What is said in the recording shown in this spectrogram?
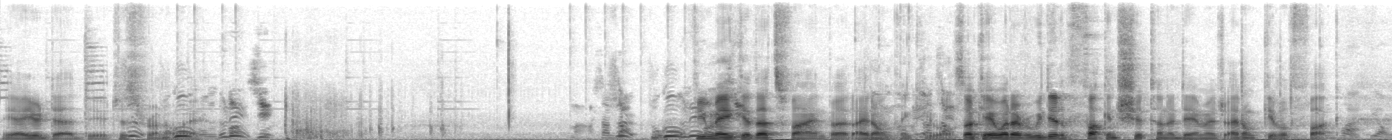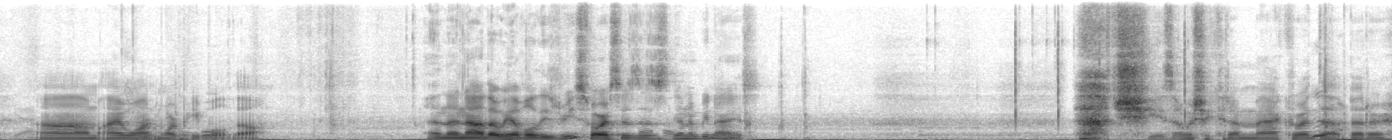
Yeah, you're dead, dude. Just run away. If you make it, that's fine, but I don't think you will. Okay, whatever. We did a fucking shit ton of damage. I don't give a fuck. Um, I want more people though. And then now that we have all these resources, this is gonna be nice. Ah, jeez, I wish I could have macroed that better.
